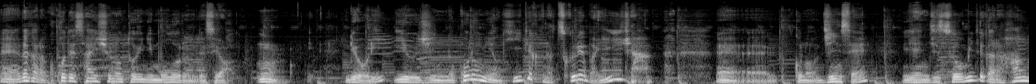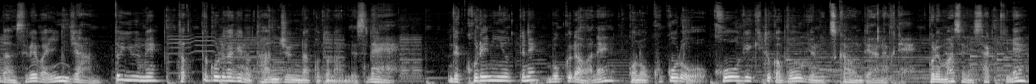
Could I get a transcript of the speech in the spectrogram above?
えー、だからここで最初の問いに戻るんですよ。うん。料理？友人の好みを聞いてから作ればいいじゃん。えー、この人生？現実を見てから判断すればいいんじゃんというねたったこれだけの単純なことなんですね。でこれによってね僕らはねこの心を攻撃とか防御に使うんではなくてこれまさにさっきね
